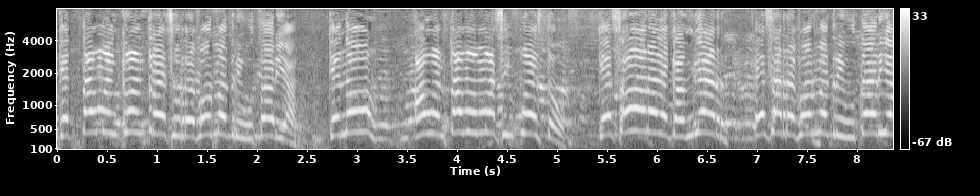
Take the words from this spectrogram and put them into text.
que estamos en contra de su reforma tributaria, que no aguantamos más impuestos, que es hora de cambiar esa reforma tributaria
